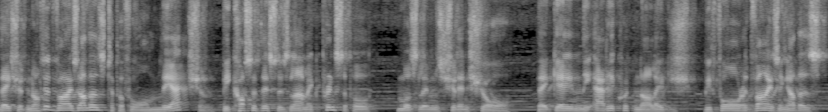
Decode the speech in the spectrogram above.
they should not advise others to perform the action. Because of this Islamic principle, Muslims should ensure they gain the adequate knowledge before advising others,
